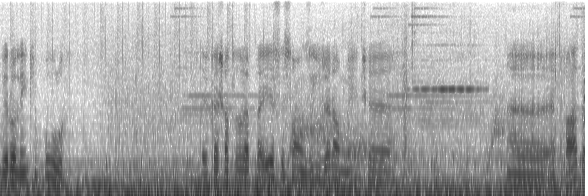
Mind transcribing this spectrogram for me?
viro o link e pulo. Tem que achar tudo lá pra ir, esse somzinho geralmente é... É, é fada.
